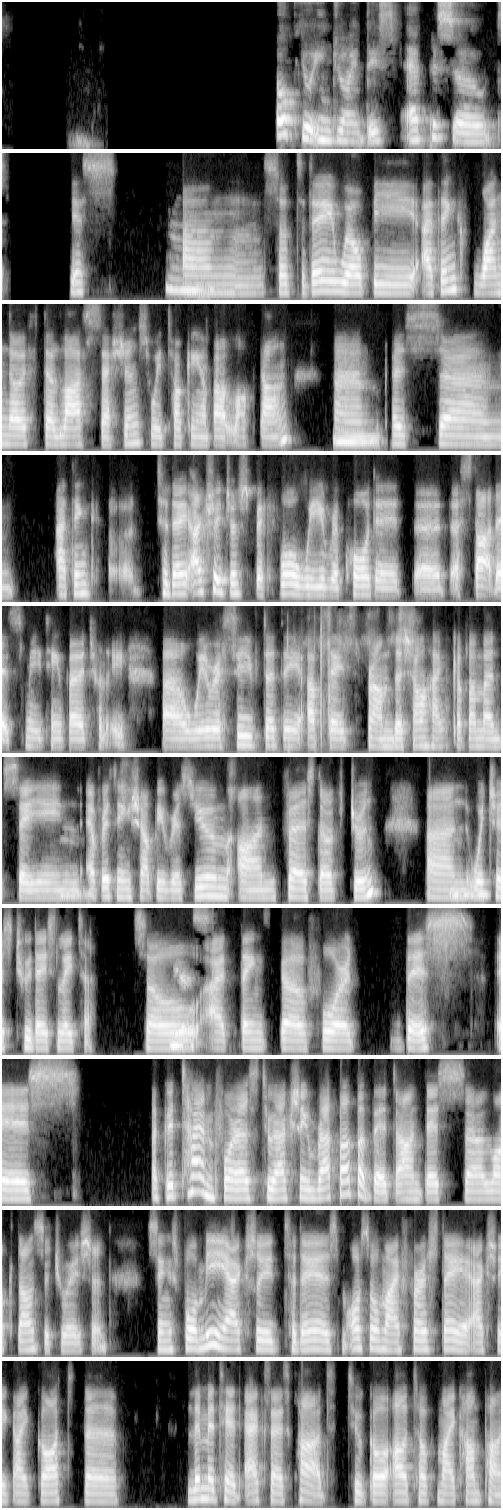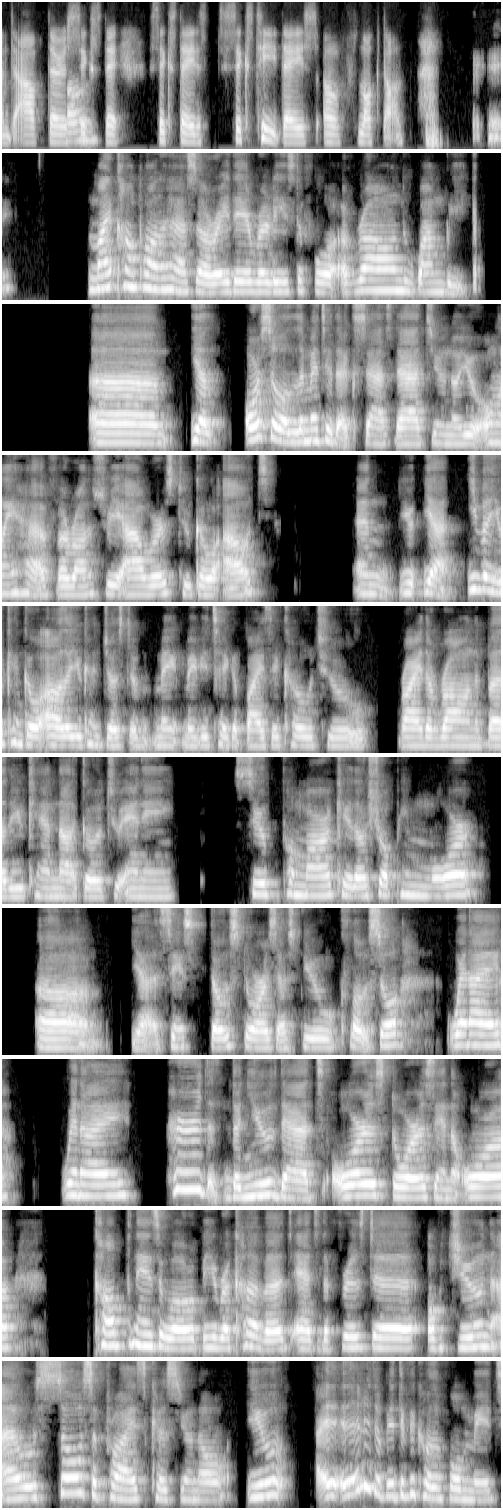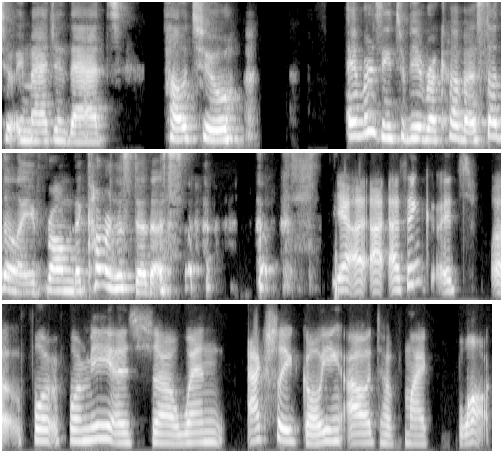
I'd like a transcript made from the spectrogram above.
Hope you enjoyed this episode. Yes. Mm. Um, so today will be, I think, one of the last sessions we're talking about lockdown. Um, because um, I think today, actually, just before we recorded uh, the started meeting virtually, uh, we received the updates from the Shanghai government saying mm. everything shall be resumed on 1st of June, and mm. which is two days later. So yes. I think uh, for this is a good time for us to actually wrap up a bit on this uh, lockdown situation. Since for me, actually, today is also my first day. Actually, I got the limited access card to go out of my compound after oh. six, day, six days, 60 days of lockdown. Okay. My compound has already released for around one week. Um, yeah, also limited access that you know you only have around three hours to go out and you yeah even you can go out you can just uh, may, maybe take a bicycle to ride around but you cannot go to any supermarket or shopping mall uh, yeah since those stores are still closed so when i when i heard the news that all stores and all companies will be recovered at the first uh, of June. I was so surprised because you know you it's a little bit difficult for me to imagine that how to everything to be recovered suddenly from the current status. yeah, I, I think it's uh, for for me is uh, when actually going out of my block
